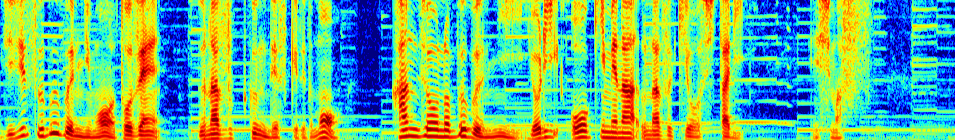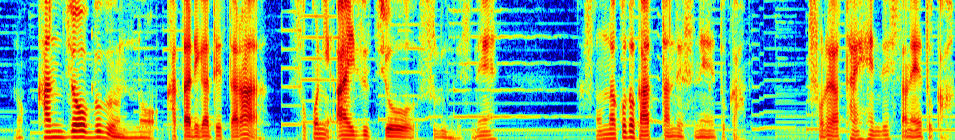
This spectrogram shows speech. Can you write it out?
事実部分にも当然うなずくんですけれども感情の部分により大きめなうなずきをしたりします。感情部分の語りが出たらそこに相づちをするんですね。そんなことがあったんですねとかそれは大変でしたねとか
